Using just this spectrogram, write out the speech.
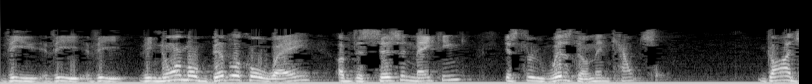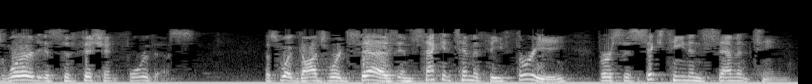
the, the, the, the normal biblical way of decision making is through wisdom and counsel. God's word is sufficient for this. That's what God's word says in 2 Timothy 3, verses 16 and 17.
